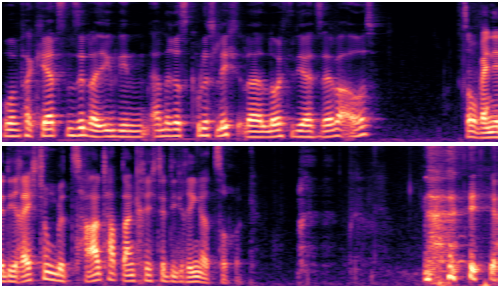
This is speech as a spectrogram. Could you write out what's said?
wo ein paar Kerzen sind oder irgendwie ein anderes cooles Licht oder leuchte die halt selber aus. So, wenn ihr die Rechnung bezahlt habt, dann kriegt ihr die Ringe zurück. ja,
